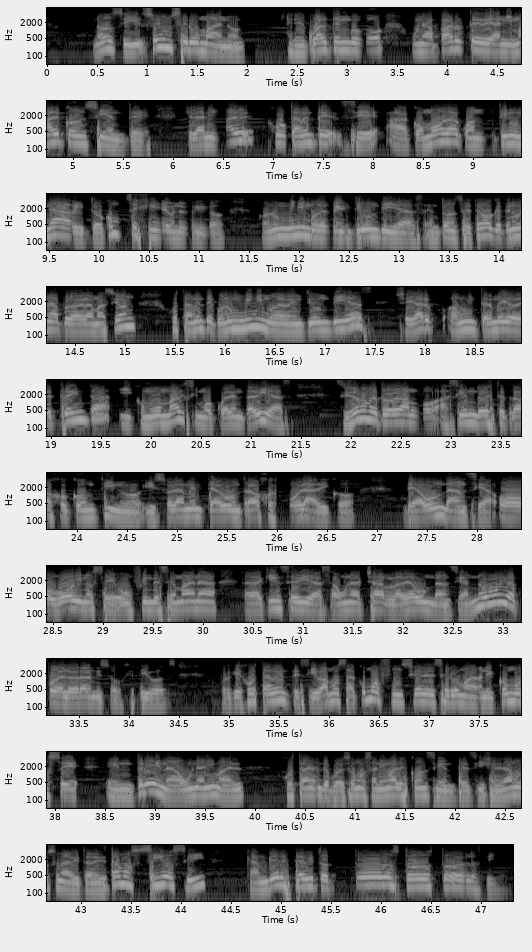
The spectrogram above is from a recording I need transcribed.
¿No? Si soy un ser humano en el cual tengo una parte de animal consciente, que el animal justamente se acomoda cuando tiene un hábito. ¿Cómo se genera un hábito? Con un mínimo de 21 días. Entonces tengo que tener una programación justamente con un mínimo de 21 días, llegar a un intermedio de 30 y como un máximo 40 días. Si yo no me programo haciendo este trabajo continuo y solamente hago un trabajo esporádico de abundancia o voy, no sé, un fin de semana cada 15 días a una charla de abundancia, no voy a poder lograr mis objetivos. Porque justamente si vamos a cómo funciona el ser humano y cómo se entrena un animal, justamente porque somos animales conscientes y generamos un hábito, necesitamos sí o sí cambiar este hábito todos, todos, todos los días.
